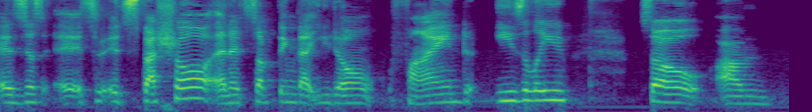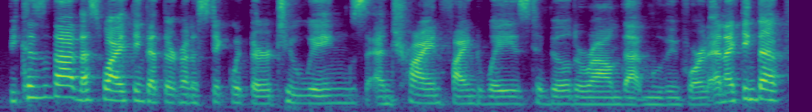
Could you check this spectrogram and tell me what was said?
Is just it's it's special and it's something that you don't find easily. So um, because of that, that's why I think that they're going to stick with their two wings and try and find ways to build around that moving forward. And I think that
